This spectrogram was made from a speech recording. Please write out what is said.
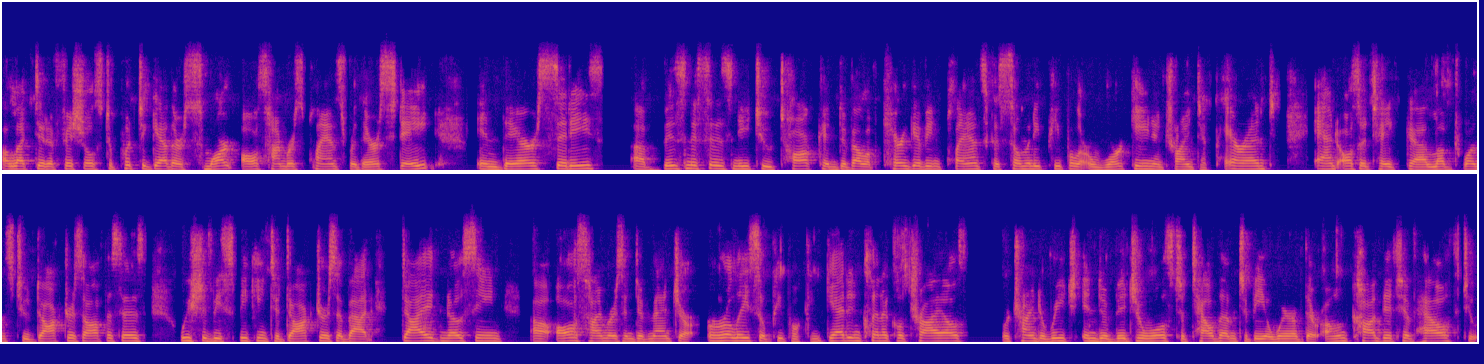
elected officials to put together smart Alzheimer's plans for their state in their cities Uh, businesses need to talk and develop caregiving plans because so many people are working and trying to parent and also take uh, loved ones to doctors' offices. We should be speaking to doctors about diagnosing uh, Alzheimer's and dementia early so people can get in clinical trials. We're trying to reach individuals to tell them to be aware of their own cognitive health, to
